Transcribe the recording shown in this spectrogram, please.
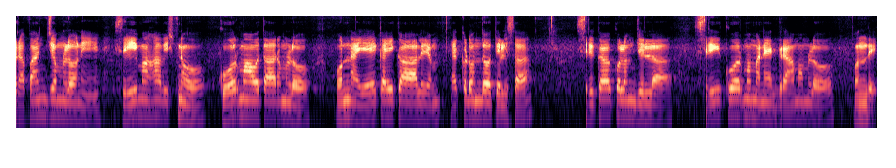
ప్రపంచంలోని శ్రీ మహావిష్ణువు కూర్మావతారంలో ఉన్న ఏకైక ఆలయం ఎక్కడుందో తెలుసా? శ్రీకాకుళం జిల్లా శ్రీకూర్మం అనే గ్రామంలో ఉంది.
